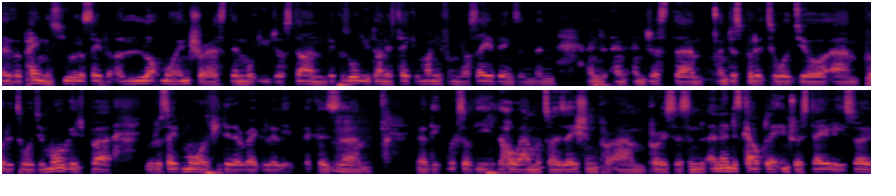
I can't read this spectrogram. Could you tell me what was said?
overpayments, you would have saved a lot more interest than what you just done because all you've done is taken money from your savings and then and and, and just um, and just put it towards your um, put it towards your mortgage. But you would have saved more if you did it regularly because. Mm. You know, the, because of the, the whole amortization um, process and, and lenders calculate interest daily. So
